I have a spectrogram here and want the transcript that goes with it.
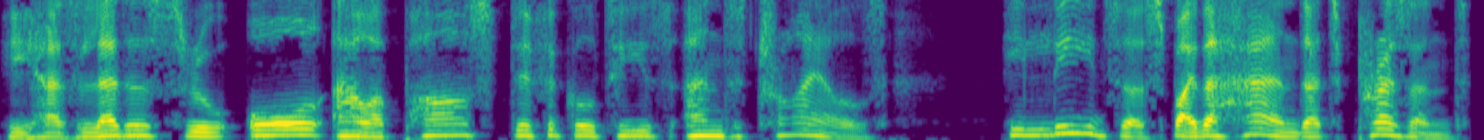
He has led us through all our past difficulties and trials. He leads us by the hand at present,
